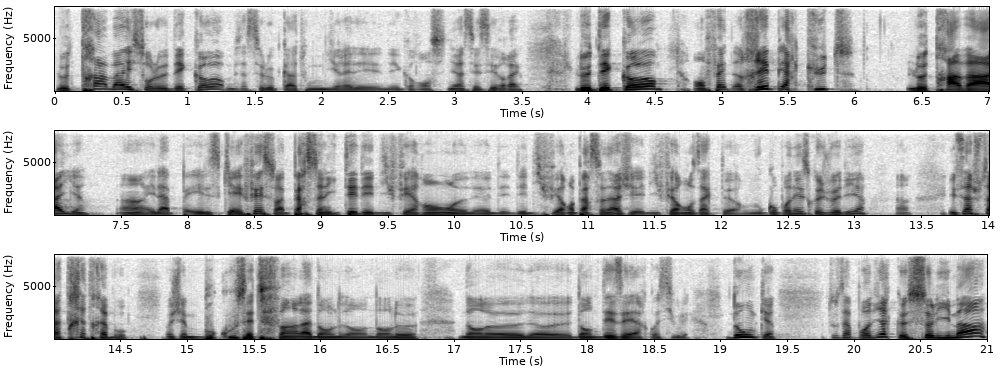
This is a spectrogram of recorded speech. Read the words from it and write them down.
le travail sur le décor, mais ça c'est le cas, vous me direz, des, des grands cinéastes, et c'est vrai, le décor, en fait, répercute le travail hein, et, ce qui est fait sur la personnalité des différents, euh, des, différents personnages et des différents acteurs. Vous comprenez ce que je veux dire hein? Et ça, je trouve ça très très beau. Moi, j'aime beaucoup cette fin là dans le, dans, le, dans le, dans le désert, quoi, si vous voulez. Donc, tout ça pour dire que Solima,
